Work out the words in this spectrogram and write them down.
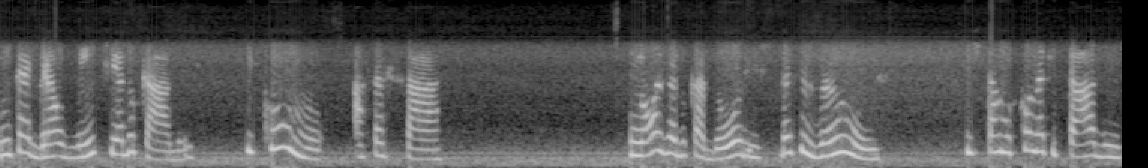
integralmente educado. E como acessar? Nós, educadores, precisamos estarmos conectados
